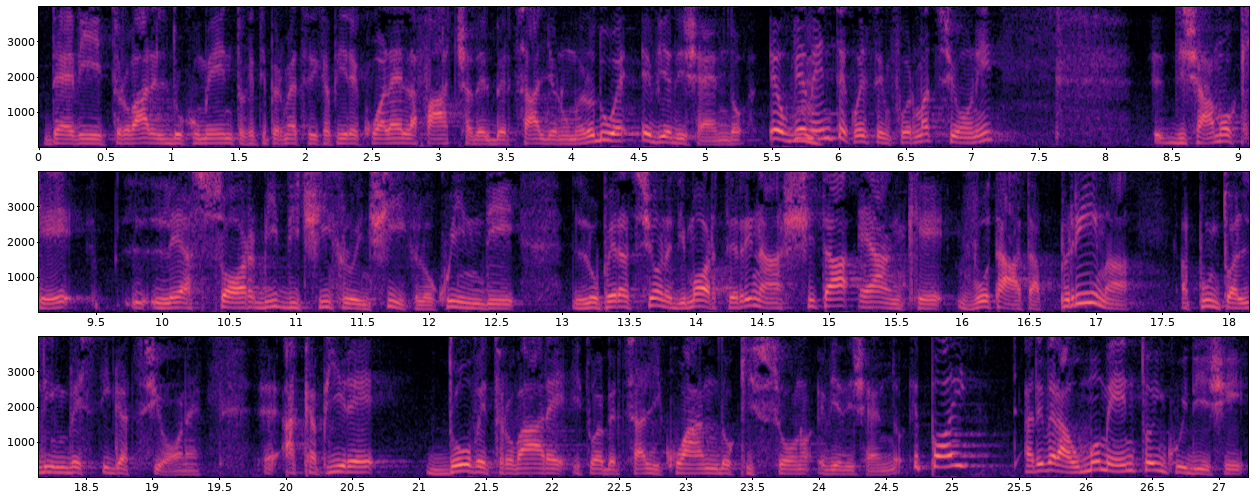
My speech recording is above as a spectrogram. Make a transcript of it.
devi trovare il documento che ti permette di capire qual è la faccia del bersaglio numero due e via dicendo. E ovviamente mm. queste informazioni eh, diciamo che le assorbi di ciclo in ciclo, quindi l'operazione di morte e rinascita è anche votata prima appunto all'investigazione, eh, a capire dove trovare i tuoi bersagli, quando, chi sono e via dicendo. E poi arriverà un momento in cui dici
